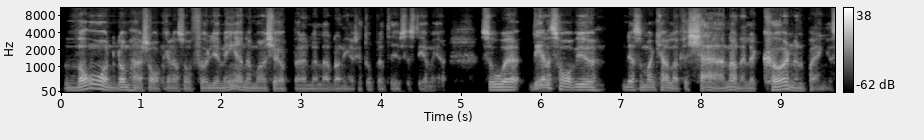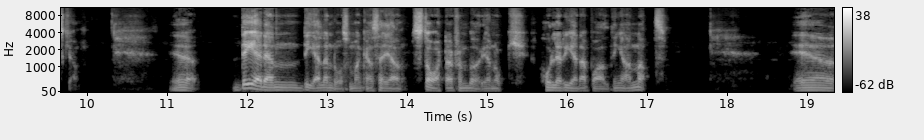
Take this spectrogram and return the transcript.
vad de här sakerna som följer med när man köper eller laddar ner sitt operativsystem är. Så eh, dels har vi ju det som man kallar för kärnan eller kernel på engelska. Eh, det är den delen då som man kan säga startar från början och håller reda på allting annat. Eh,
